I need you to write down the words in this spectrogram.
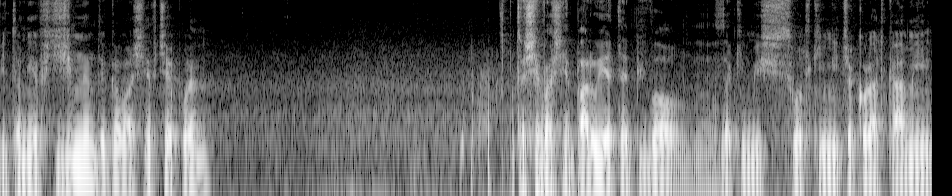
I to nie w zimnym, tylko właśnie w ciepłym. To się właśnie paruje te piwo z jakimiś słodkimi czekoladkami,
